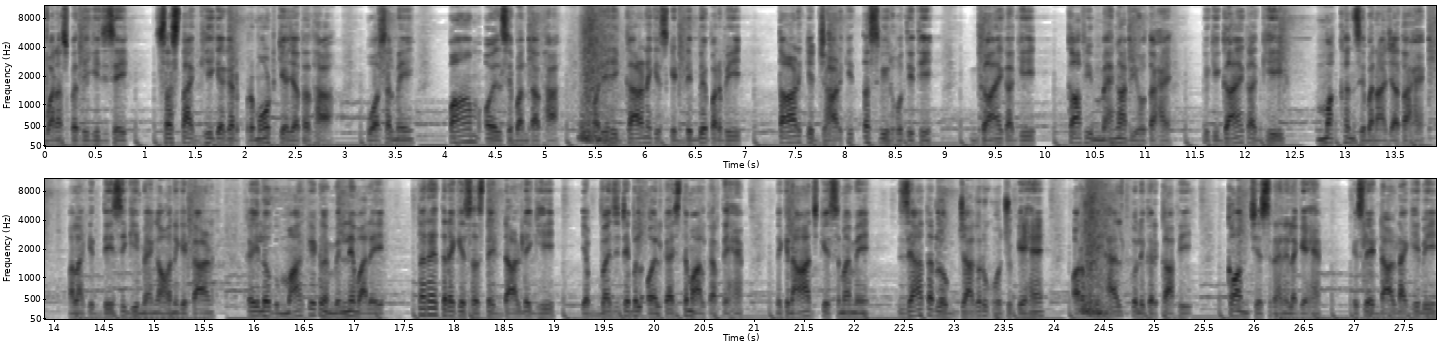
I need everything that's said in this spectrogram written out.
वनस्पति घी जिसे सस्ता घी के अगर प्रमोट किया जाता था, वो असल में पाम ऑयल से बनता था और यही कारण है कि इसके डिब्बे पर भी ताड़ के झाड़ की तस्वीर होती थी। गाय का घी काफ़ी महँगा भी होता है, क्योंकि गाय का घी मक्खन से बनाया जाता है। हालाँकि देसी घी महँगा होने के कारण कई लोग मार्केट में मिलने वाले तरह तरह के सस्ते डालडे घी या वेजिटेबल ऑयल का इस्तेमाल करते हैं। लेकिन आज के समय में ज़्यादातर लोग जागरूक हो चुके हैं और अपनी हेल्थ को लेकर काफ़ी कॉन्शियस रहने लगे हैं। इसलिए डालडा घी भी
